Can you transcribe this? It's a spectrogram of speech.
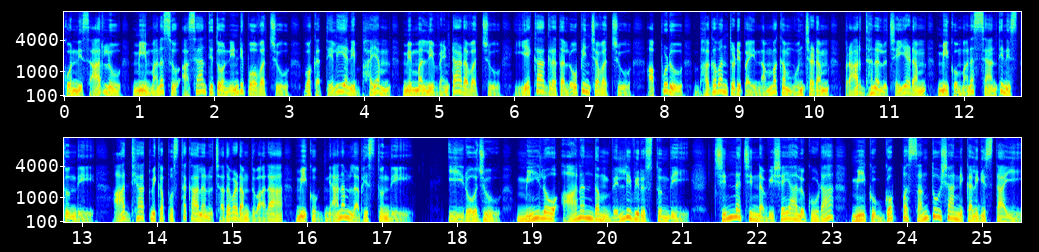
కొన్నిసార్లు మీ మనసు అశాంతితో నిండిపోవచ్చు ఒక తెలియని భయం మిమ్మల్ని వెంటాడవచ్చు ఏకాగ్రత లోపించవచ్చు అప్పుడు భగవంతుడిపై నమ్మకం ఉంచడం ప్రార్థనలు చెయ్యడం మీకు మనశ్శాంతినిస్తుంది. ఆధ్యాత్మిక పుస్తకాలను చదవడం ద్వారా మీకు జ్ఞానం లభిస్తుంది. ఈరోజు మీలో ఆనందం వెల్లివిరుస్తుంది. చిన్న చిన్న విషయాలు కూడా మీకు గొప్ప సంతోషాన్ని కలిగిస్తాయి.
